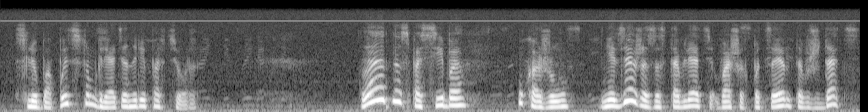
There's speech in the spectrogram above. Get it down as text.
— с любопытством глядя на репортера. «Ладно, спасибо. Ухожу. Нельзя же заставлять ваших пациентов ждать».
